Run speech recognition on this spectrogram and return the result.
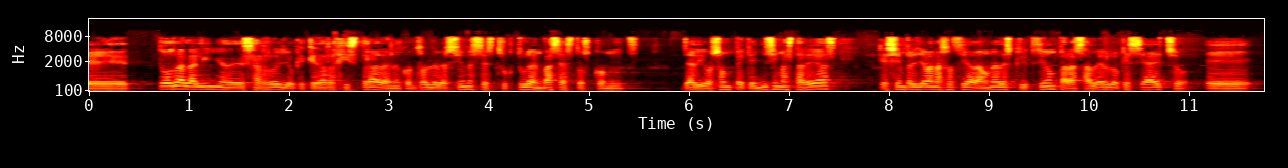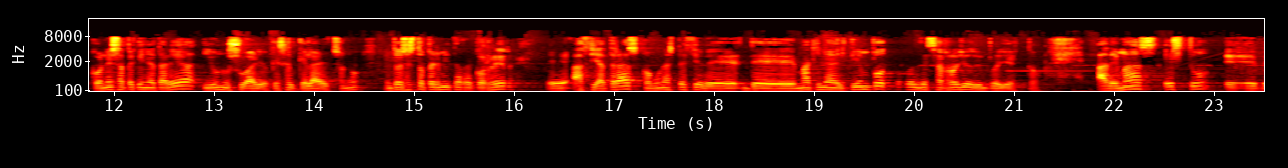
Eh, toda la línea de desarrollo que queda registrada en el control de versiones se estructura en base a estos commits. Ya digo, son pequeñísimas tareas que siempre llevan asociada una descripción para saber lo que se ha hecho eh, con esa pequeña tarea y un usuario, que es el que la ha hecho. ¿no? Entonces, esto permite recorrer eh, hacia atrás, como una especie de, máquina del tiempo, todo el desarrollo de un proyecto. Además, esto eh,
